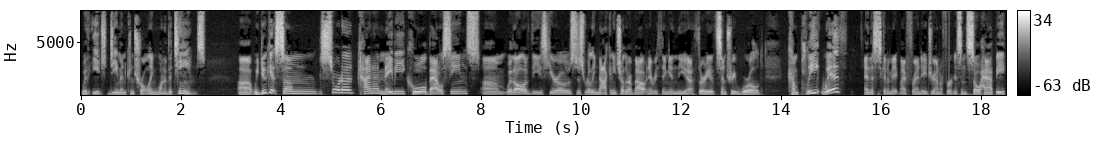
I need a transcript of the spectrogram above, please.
with each demon controlling one of the teams. Uh, we do get some sort of kind of maybe cool battle scenes um, with all of these heroes just really knocking each other about and everything in the uh, 30th century world, complete with, and this is going to make my friend Adriana Ferguson so happy,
